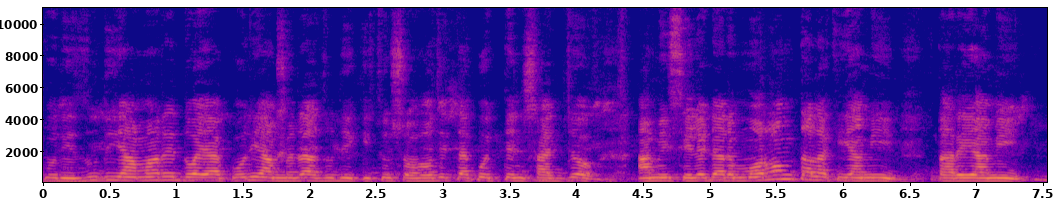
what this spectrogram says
করি। যদি আমারে দয়া করি আমরা যদি কিছু সহযোগিতা করতেন সাহায্য আমি ছেলেটার মরণ তালাকি আমি তারে আমি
